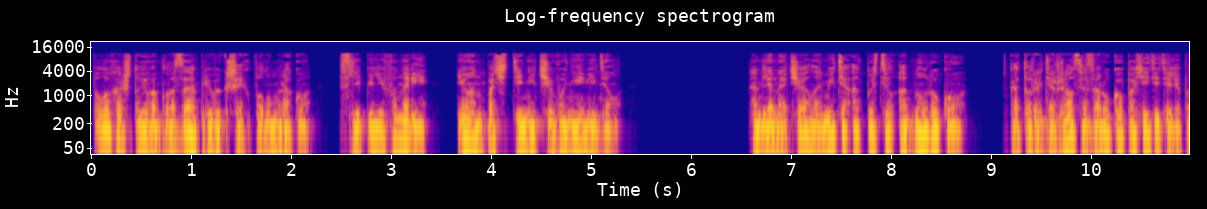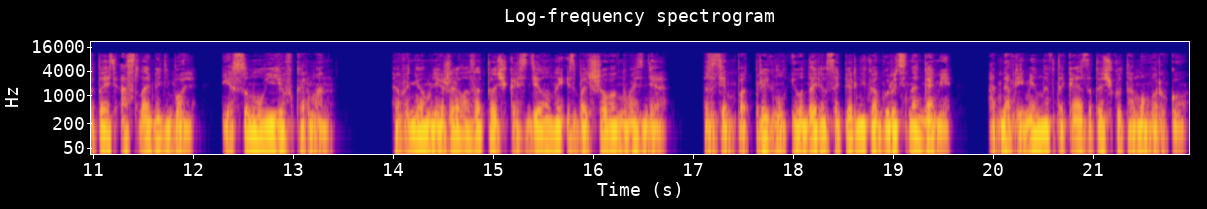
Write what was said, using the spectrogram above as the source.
Плохо, что его глаза, привыкшие к полумраку, слепили фонари, и он почти ничего не видел. Для начала Митя отпустил одну руку, который держался за руку похитителя, пытаясь ослабить боль, и сунул ее в карман. В нем лежала заточка, сделанная из большого гвоздя. Затем подпрыгнул и ударил соперника в грудь ногами, одновременно втыкая заточку тому в руку.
